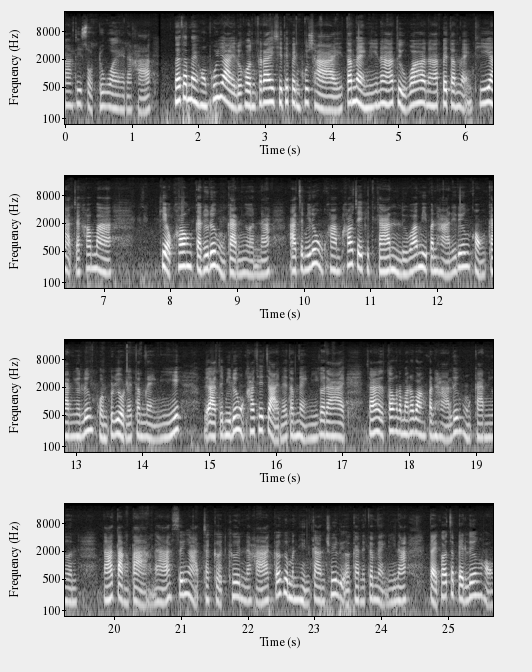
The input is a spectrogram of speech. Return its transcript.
มากที่สุดด้วยนะคะ และตำแหน่งของผู้ใหญ่หรือคนใกล้ชิดที่เป็นผู้ชายตำแหน่งนี้นะถือว่านะเป็นตำแหน่งที่อาจจะเข้ามาเกี่ยวข้องกันด้วยเรื่องของการเงินนะอาจจะมีเรื่องของความเข้าใจผิดกัน หรือว่ามีปัญหาในเรื่องของการเงินเรื่องผลประโยชน์ในตำแหน่งนี้ หรืออาจจะมีเรื่องของค่าใช้จ่ายในตำแหน่งนี้ก็ได้ฉะนั้นจะต้องระมัดระวังปัญหาเรื่องของการเงินนะต่างๆนะซึ่งอาจจะเกิดขึ้นนะคะ ก็คือมันเห็นการช่วยเหลือกันในตำแหน่งนี้นะแต่ก็จะเป็นเรื่องของ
